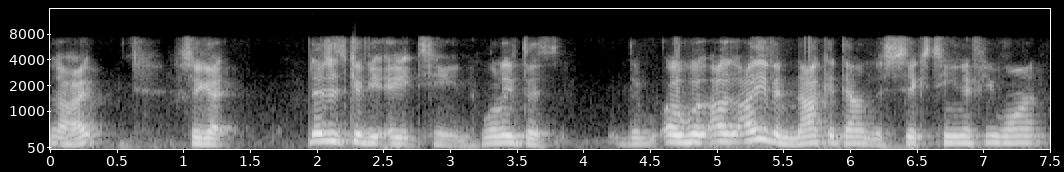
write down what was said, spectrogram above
All right. So you got. Let's just give you 18. We'll leave the. the oh, we'll, I'll, I'll even knock it down to 16 if you want,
